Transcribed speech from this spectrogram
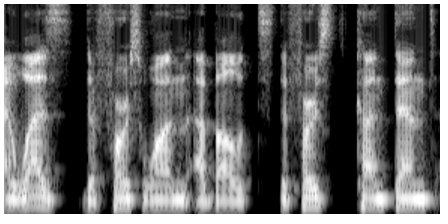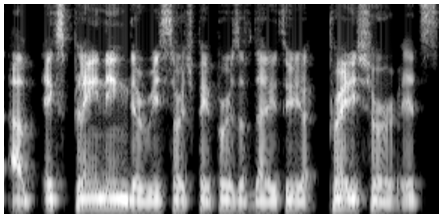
I was the first one about the first content uh, explaining the research papers of DALL-E 3. Like, pretty sure it's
